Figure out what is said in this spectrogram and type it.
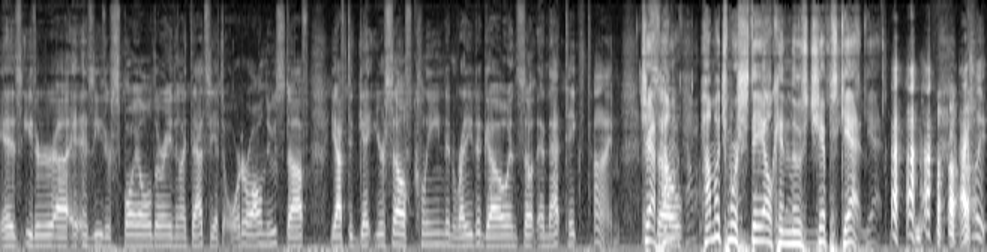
is either uh, is either spoiled or anything like that so you have to order all new stuff you have to get yourself cleaned and ready to go and so and that takes time Jeff, so, how, how much more stale can those chips get? actually,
